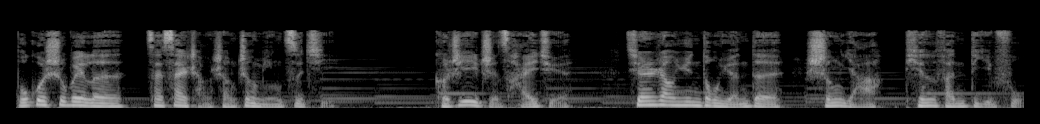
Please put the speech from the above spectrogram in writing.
不过是为了在赛场上证明自己。可是，一纸裁决，竟然让运动员的生涯天翻地覆。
